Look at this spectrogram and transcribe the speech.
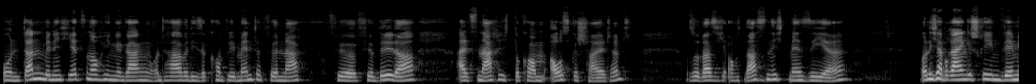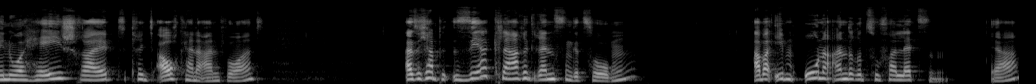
Und dann bin ich jetzt noch hingegangen und habe diese Komplimente für, Nach für, für Bilder als Nachricht bekommen ausgeschaltet, sodass ich auch das nicht mehr sehe. Und ich habe reingeschrieben, wer mir nur Hey schreibt, kriegt auch keine Antwort. Also ich habe sehr klare Grenzen gezogen, aber eben ohne andere zu verletzen. Ja,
